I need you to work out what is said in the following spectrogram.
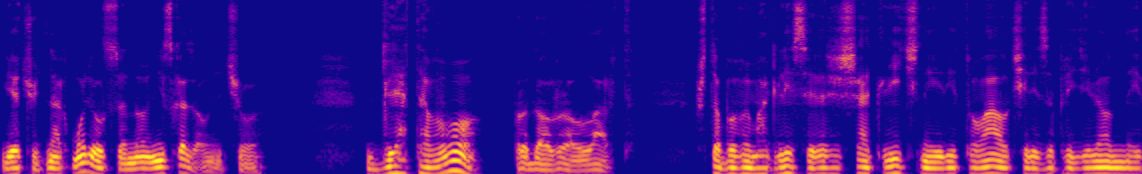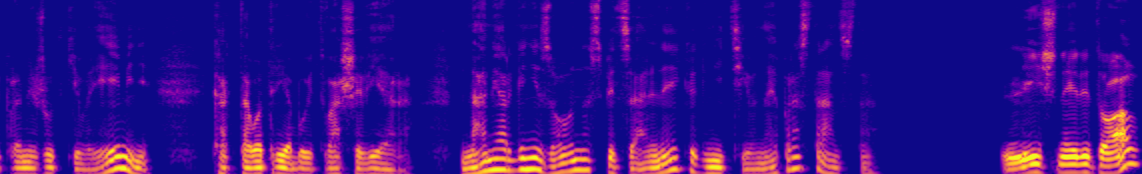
Я чуть нахмурился, но не сказал ничего. «Для того, — продолжал Ларт, — чтобы вы могли совершать личный ритуал через определенные промежутки времени, как того требует ваша вера, нами организовано специальное когнитивное пространство». «Личный ритуал?»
